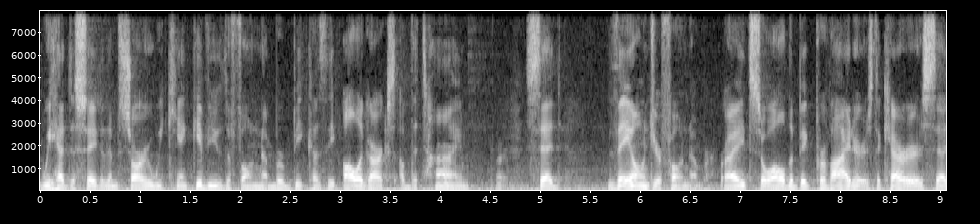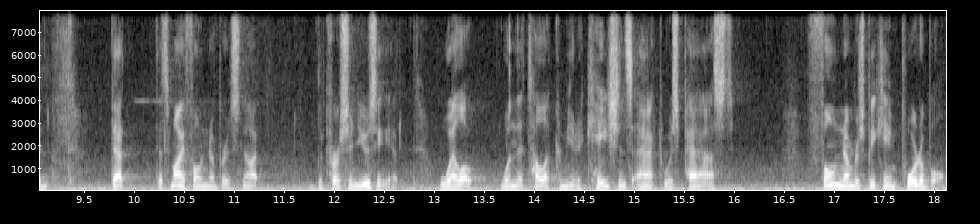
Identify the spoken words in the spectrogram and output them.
We had to say to them, sorry, we can't give you the phone number because the oligarchs of the time right. said they owned your phone number, right? So all the big providers, the carriers said, that, that's my phone number, it's not the person using it. Well, when the Telecommunications Act was passed, phone numbers became portable.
